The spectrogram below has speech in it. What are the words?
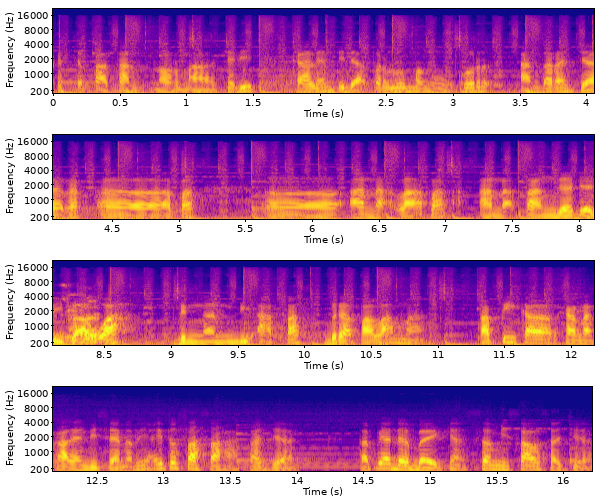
kecepatan normal. Jadi kalian tidak perlu mengukur antara jarak uh, apa uh, anak lah apa anak tangga dari bawah dengan di atas berapa lama. Tapi karena kalian desainernya itu sah-sah saja. Tapi ada baiknya semisal saja.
